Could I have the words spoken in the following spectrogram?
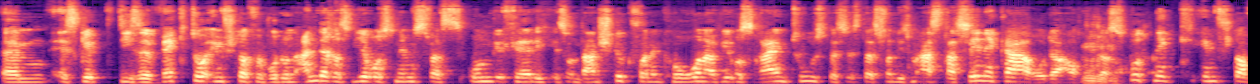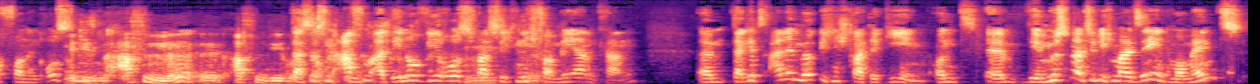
Ähm, es gibt diese Vektorimpfstoffe, wo du ein anderes Virus nimmst, was ungefährlich ist und da ein Stück von dem Coronavirus reintust. Das ist das von diesem AstraZeneca oder auch dieser mhm. Sputnik-Impfstoff von den Russen. Mit diesem Affen, ne? Äh, Affenvirus. Das ist ein Affen-Adenovirus, was mhm. sich nicht vermehren kann. Ähm, da gibt es alle möglichen Strategien. Und ähm, wir müssen natürlich mal sehen, im Moment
